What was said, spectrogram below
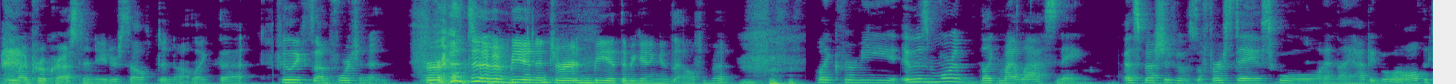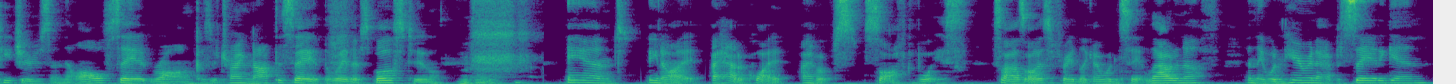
And my procrastinator self did not like that. I feel like it's unfortunate for to be an introvert and be at the beginning of the alphabet. Like for me, it was more like my last name. Especially if it was the first day of school and I had to go to all the teachers and they'll all say it wrong because they're trying not to say it the way they're supposed to. Mhm. And, you know, I, I had a quiet, I have a soft voice. So I was always afraid like I wouldn't say it loud enough and they wouldn't hear me and I have to say it again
